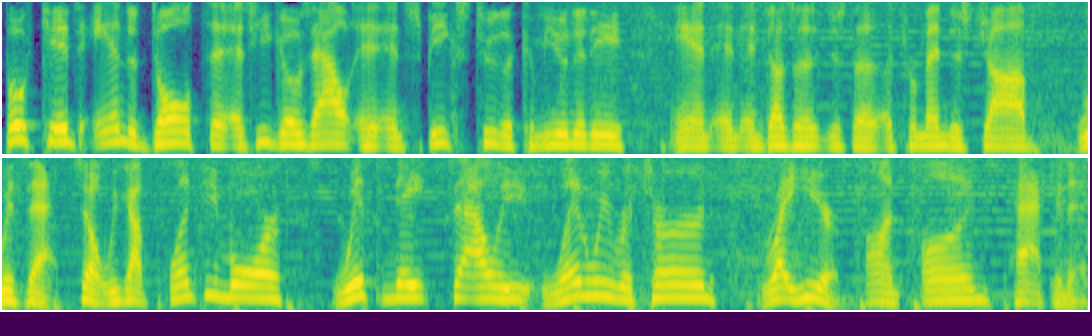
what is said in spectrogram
both kids and adults as he goes out and, and speaks to the community and, and, and does a, just a, a tremendous job with that. So we've got plenty more with Nate Salley when we return right here on Unpacking It.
